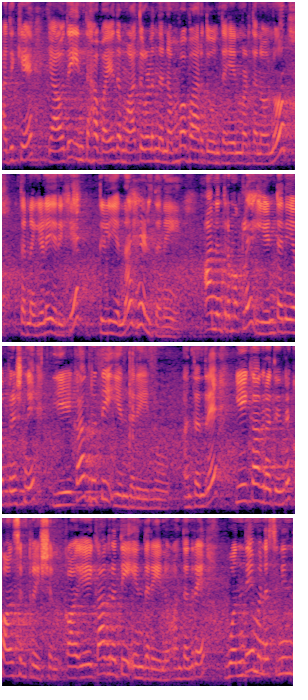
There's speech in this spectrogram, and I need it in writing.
ಅದಕ್ಕೆ ಯಾವುದೇ ಇಂತಹ ಭಯದ ಮಾತುಗಳನ್ನು ನಂಬಬಾರದು ಅಂತ ಏನು ಮಾಡ್ತಾನೆ ಅವನು? ತನ್ನ ಗೆಳೆಯರಿಗೆ ತಿಳಿಯನ್ನು ಹೇಳ್ತಾನೆ. ಆನಂತರ ಮಕ್ಕಳೇ, ಎಂಟನೆಯ ಪ್ರಶ್ನೆ, ಏಕಾಗ್ರತೆ ಎಂದರೇನು? ಅಂತಂದರೆ, ಏಕಾಗ್ರತೆ ಅಂದರೆ ಕಾನ್ಸಂಟ್ರೇಷನ್ ಕಾ, ಏಕಾಗ್ರತೆ ಎಂದರೇನು? ಅಂತಂದರೆ, ಒಂದೇ ಮನಸ್ಸಿನಿಂದ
